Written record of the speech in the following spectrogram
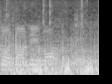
抓到你了！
